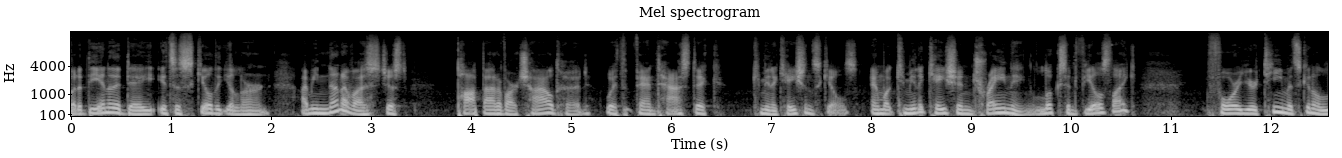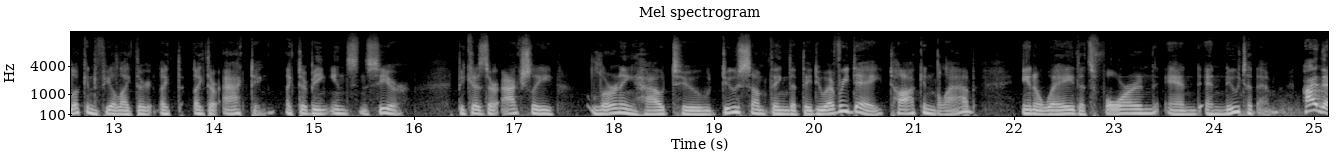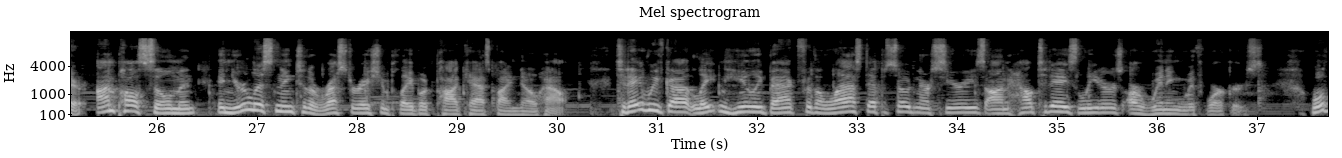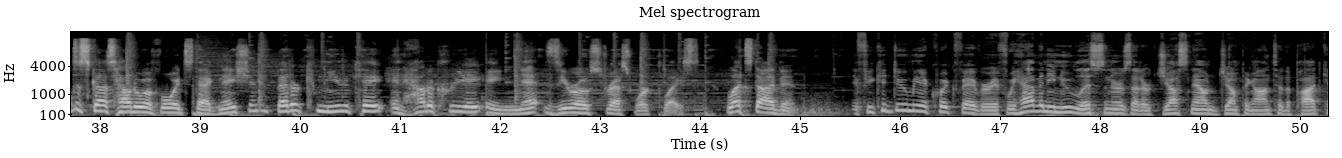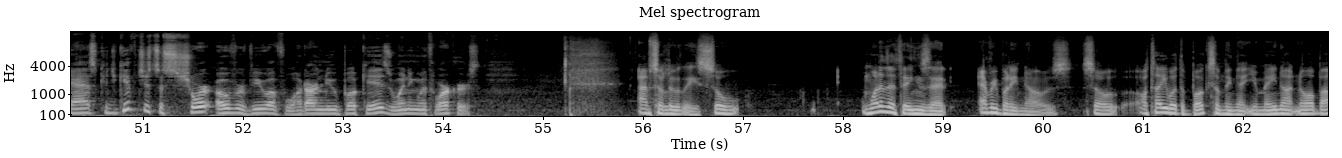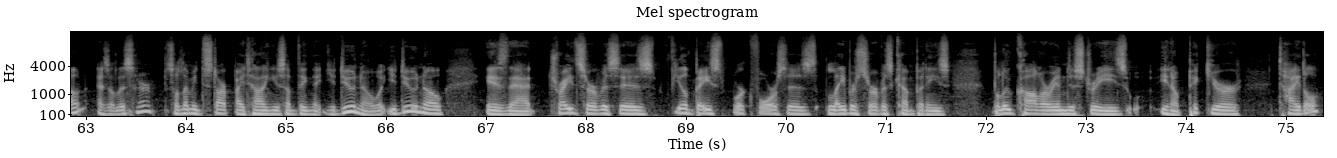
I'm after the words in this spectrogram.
But at the end of the day, it's a skill that you learn. I mean, none of us just pop out of our childhood with fantastic communication skills. And what communication training looks and feels like for your team, it's going to look and feel like they're like like they're acting, like they're being insincere because they're actually learning how to do something that they do every day, talk and blab in a way that's foreign and and new to them. Hi there. I'm Paul Silliman and you're listening to the Restoration Playbook podcast by KnowHow. Today we've got Leighton Healey back for the last episode in our series on how today's leaders are winning with workers. We'll discuss how to avoid stagnation, better communicate, and how to create a net zero stress workplace. Let's dive in. If you could do me a quick favor, if we have any new listeners that are just now jumping onto the podcast, could you give just a short overview of what our new book is, Winning with Workers? Absolutely. So, one of the things that everybody knows. So, I'll tell you about the book, something that you may not know about as a listener. So, let me start by telling you something that you do know. What you do know is that trade services, field based workforces, labor service companies, blue collar industries, you know, pick your title,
